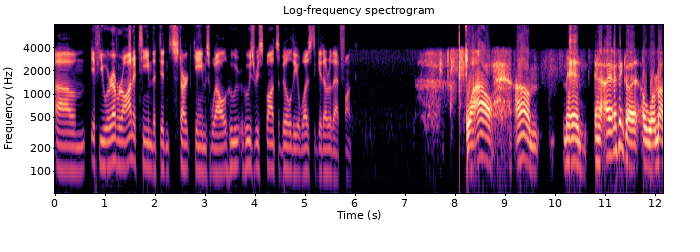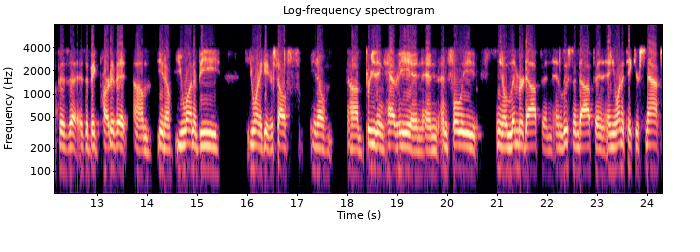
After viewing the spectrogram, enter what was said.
um, if you were ever on a team that didn't start games well, who, whose responsibility it was to get out of that funk? Wow, um, man, I, I think a, a warm up is a is a big part of it. Um, you know, you want to be, you want to get yourself, you know, uh, breathing heavy and and and fully, you know, limbered up and, and loosened up, and, and you want to take your snaps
